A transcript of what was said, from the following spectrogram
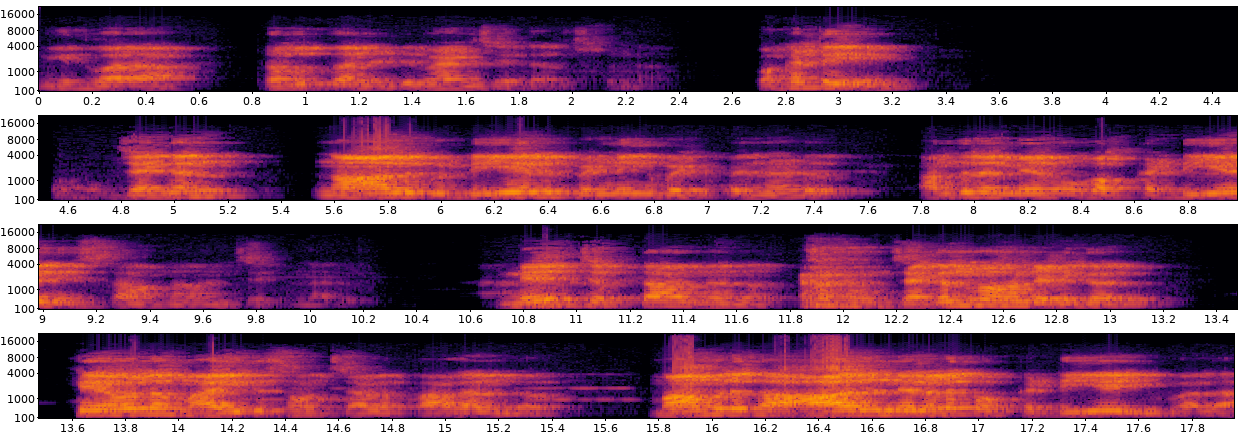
మీ ద్వారా ప్రభుత్వాన్ని డిమాండ్ చేయదలుచుకున్నా. ఒకటి జగన్ నాలుగు డిఏలు పెండింగ్ పెట్టిపోయినాడు. అందులో మేము ఒక్క డిఏని ఇస్తా ఉన్నామని చెప్పినారు. నేను చెప్తా ఉన్నాను జగన్మోహన్ రెడ్డి గారు కేవలం ఐదు సంవత్సరాల పాలనలో మామూలుగా ఆరు నెలలకు ఒక్క డిఏ ఇవ్వాలా?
